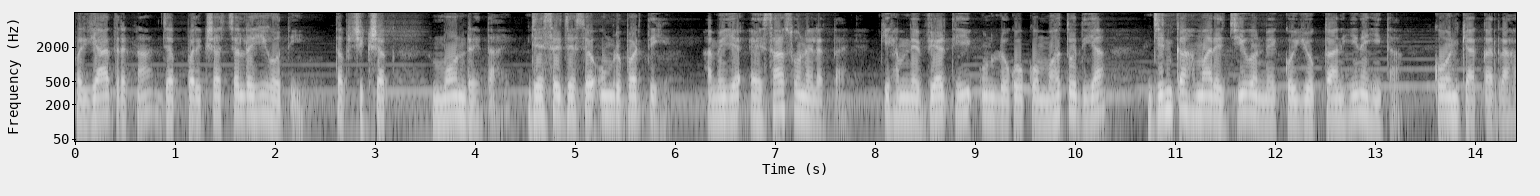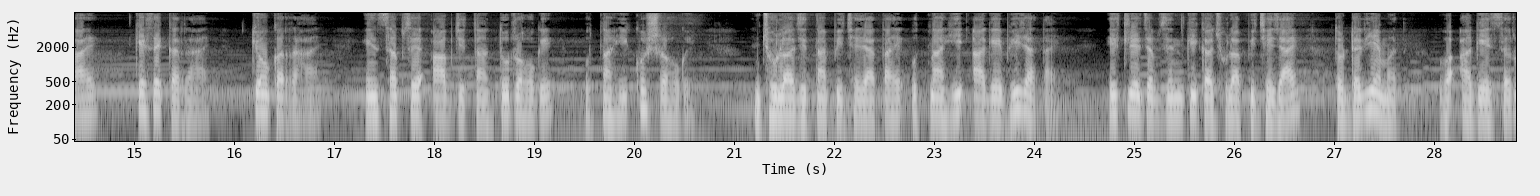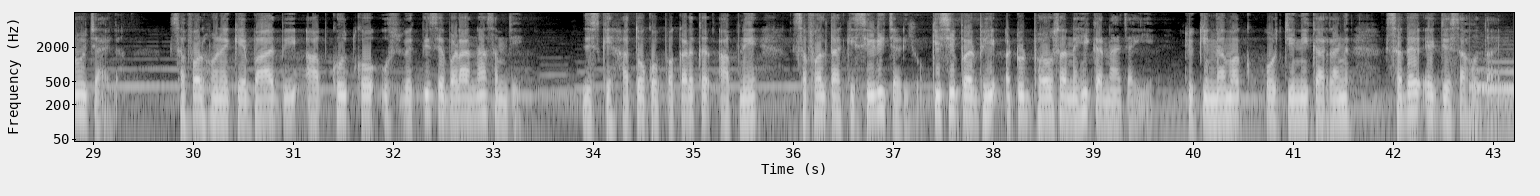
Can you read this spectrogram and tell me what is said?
पर याद रखना, जब परीक्षा चल रही होती, तब शिक्षक मौन रहता है। जैसे जैसे उम्र बढ़ती है हमें यह एहसास होने लगता है कि हमने व्यर्थ ही उन लोगों को महत्व दिया जिनका हमारे जीवन में कोई योगदान ही नहीं था। कौन क्या कर रहा है? कैसे कर रहा है? क्यों कर रहा है? इन सबसे आप जितना दूर रहोगे, उतना ही खुश रहोगे। झूला जितना पीछे जाता है, उतना ही आगे भी जाता है। इसलिए जब ज़िंदगी का झूला पीछे जाए तो डरिए मत, वह आगे ज़रूर जाएगा। सफल होने के बाद भी आप खुद को उस व्यक्ति से बड़ा ना समझे। जिसके हाथों को पकड़कर आपने सफलता की सीढ़ी चढ़ी हो। किसी पर भी अटूट भरोसा नहीं करना चाहिए, क्योंकि नमक और चीनी का रंग सदैव एक जैसा होता है।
